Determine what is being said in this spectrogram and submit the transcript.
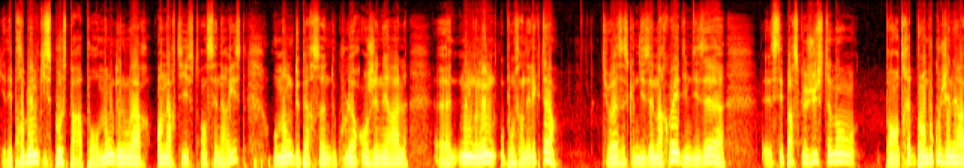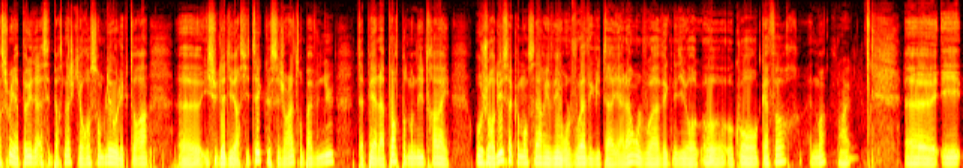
il y a des problèmes qui se posent par rapport au manque de noirs en artistes, en scénaristes, au manque de personnes de couleur en général, euh, même, même au sein des lecteurs. Tu vois, c'est ce que me disait Mark Wade, il me disait, euh, c'est parce que justement, pendant, pendant, beaucoup de générations, il n'y a pas eu assez de personnages qui ressemblaient au lectorat euh, issu de la diversité que ces gens-là ne sont pas venus taper à la porte pour demander du travail. Aujourd'hui, ça commence à arriver. On le voit avec Vita Ayala, on le voit avec Neddy Okoro Kafor, aide-moi. Ouais. Euh, et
